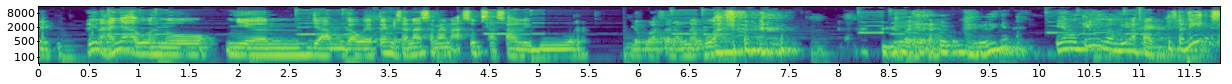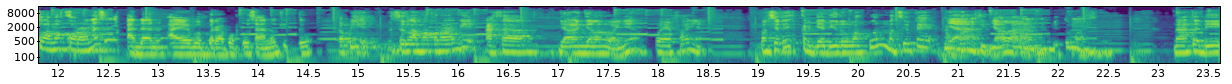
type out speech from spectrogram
kayak gitu. Ini nanya eueuh nu nyieun jam gawe teh misalnya Senin asup sasal libur. Gak puasa daun. Nah buat Gak puasa daun. Ya mungkin lebih efektif. Tapi selama corona sih ada ada beberapa perusahaan gitu. Tapi selama corona lagi asa jalan-jalan banyak WFH-nya. Maksudnya kerja di rumah pun maksudnya Ya. masih jalan gitu mas. Nah tadi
